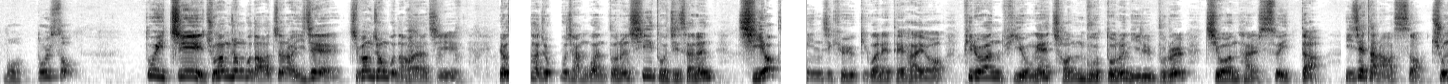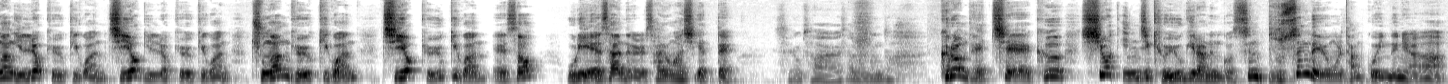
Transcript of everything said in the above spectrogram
뭐 또 있어? 또 있지. 중앙정부 나왔잖아. 이제 지방정부 나와야지. 여가족부 장관 또는 시도지사는 지역 인지 교육기관에 대하여 필요한 비용의 전부 또는 일부를 지원할 수 있다. 이제 다 나왔어. 중앙 인력 교육기관, 지역 인력 교육기관, 중앙 교육기관, 지역 교육기관에서 우리 예산을 사용하시겠대. 세금 살살 녹는다. 그럼 대체 그 시옷 인지 교육이라는 것은 무슨 내용을 담고 있느냐?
